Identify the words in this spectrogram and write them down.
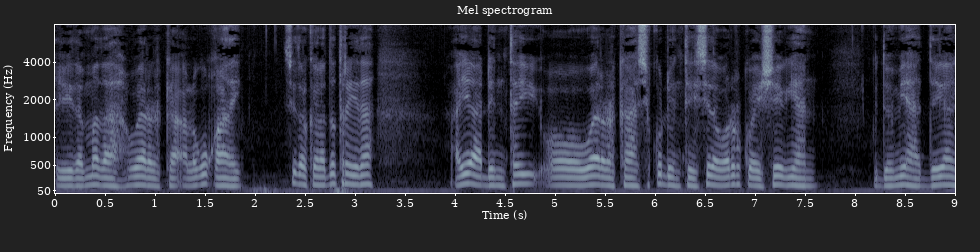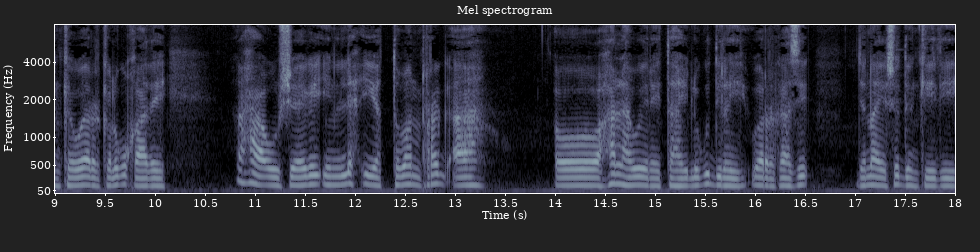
ciidamada weerarka lagu qaaday. Sidoo kale dad rayda ayaa dhintay oo weerarkaasi ku dhintay sida wararku ay sheegayaan. Guddoomiyaha deegaanka weerarka lagu qaaday waxa uu sheegay in lix iyo toban rag ah oo hal haweenay tahay lagu dilay weerarkaasi. Janaayo soddonkeedii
